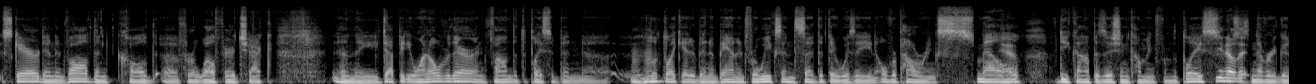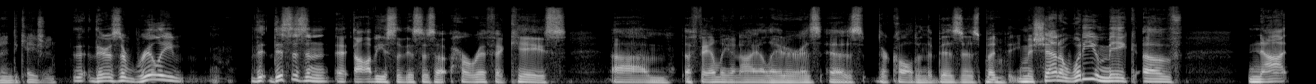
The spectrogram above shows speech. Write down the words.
scared and involved and called uh, for a welfare check. And the deputy went over there and found that the place had been uh, Mm-hmm. looked like it had been abandoned for weeks, and said that there was a, an overpowering smell Yeah. of decomposition coming from the place. You know, which that- is never a good indication. Th- there's a really th- this isn't uh, obviously this is a horrific case um, a family annihilator as as they're called in the business but Mishana what do you make of not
